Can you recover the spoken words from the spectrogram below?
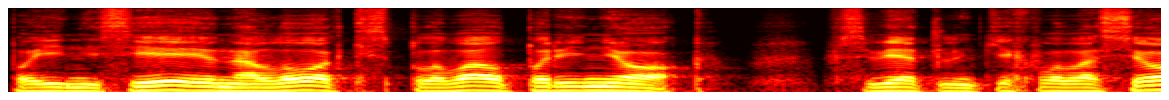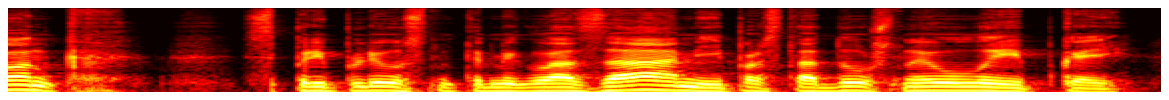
По Енисею на лодке сплывал паренек в светленьких волосенках, с приплюснутыми глазами и простодушной улыбкой –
